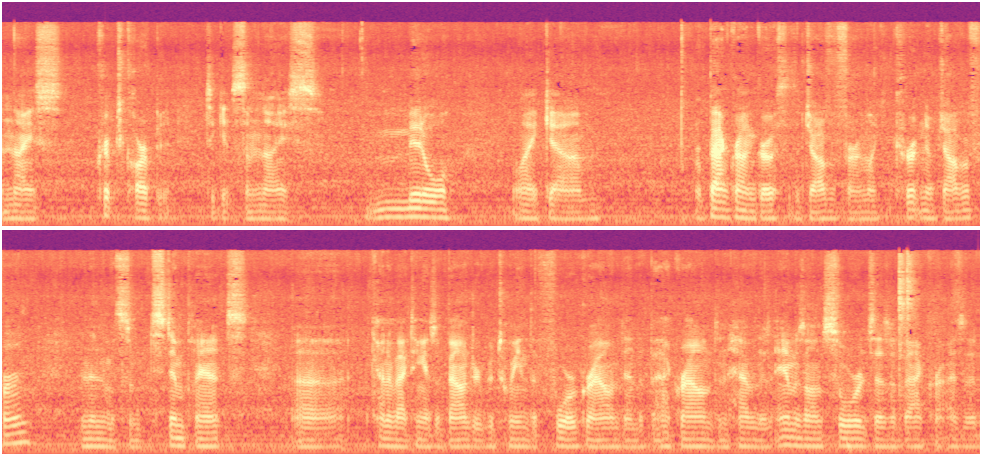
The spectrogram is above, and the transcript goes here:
a nice crypt carpet, to get some nice middle, like, um, or background growth of the Java fern, like a curtain of Java fern, and then with some stem plants. Uh, kind of acting as a boundary between the foreground and the background and having those Amazon swords as a background as a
